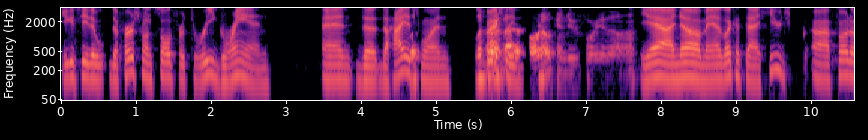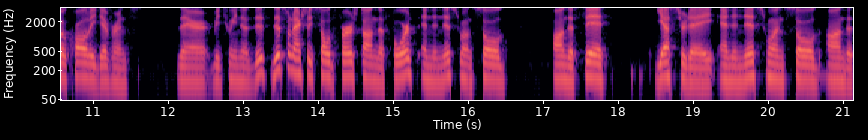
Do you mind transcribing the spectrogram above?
You can see the the first one sold for three grand and the the highest look, one. Look what actually, a photo can do for you, though. Yeah, I know, man. Look at that huge uh, photo quality difference there between the this this one actually sold first on the fourth, and then this one sold on the fifth yesterday, and then this one sold on the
